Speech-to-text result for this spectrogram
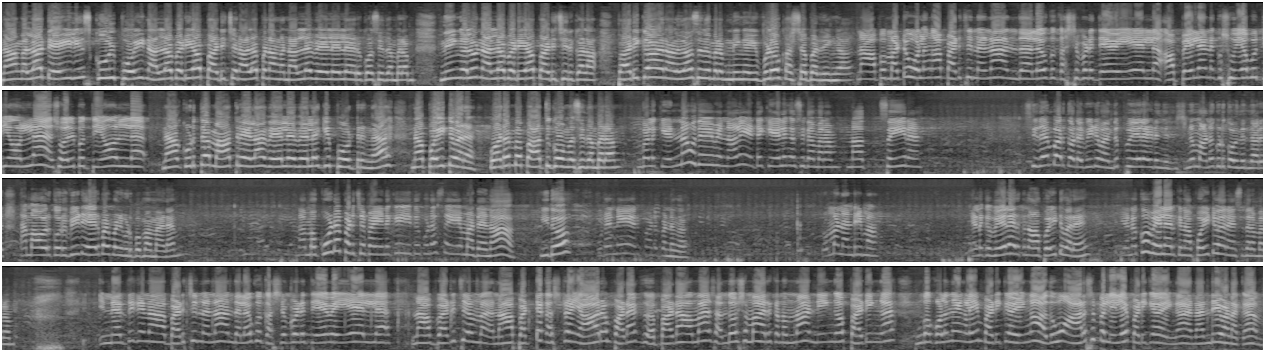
நாங்கள்லாம் டெய்லி ஸ்கூல் போய் நல்லபடியாக படித்தனால இப்போ நாங்கள் நல்ல வேலையில் இருக்கோம் சிதம்பரம். நீங்களும் நல்லபடியாக படிச்சிருக்கலாம். படிக்காதனால தான் சிதம்பரம் நீங்கள் இவ்வளோ கஷ்டப்படுறீங்க? நான் அப்ப மட்டும் ஒழுங்கா படிச்சிருந்தேன்னா அந்த அளவுக்கு கஷ்டப்பட தேவையே இல்லை. அப்பெல்லாம் எனக்கு சுய புத்தியும் இல்லை சொல் புத்தியும் இல்லை. நான் கொடுத்த மாத்திரையெல்லாம் வேலை வேலைக்கு போட்டுருங்க. நான் போயிட்டு வரேன். உடம்ப பார்த்துக்கோங்க சிதம்பரம். உங்களுக்கு என்ன உதவி வேணாலும் என்கிட்ட கேளுங்க சிதம்பரம். நான் செய்கிறேன் சிதம்பரத்தோட வீடு வந்து புயல் அடைஞ்சிருச்சுன்னு மனு கொடுக்க வந்திருந்தாரு. நம்ம அவருக்கு ஒரு வீடு ஏற்பாடு பண்ணி கொடுப்போமா மேடம் நம்ம கூட படிச்ச பையனுக்கு இது கூட செய்ய மாட்டேனா? இதோ உடனே ஏற்பாடு பண்ணுங்க. ரொம்ப நன்றிம்மா. எனக்கு வேலை இருக்கு நான் போயிட்டு வரேன். எனக்கும் வேலை இருக்கு நான் போயிட்டு வரேன் சிதம்பரம். இந்நேரத்துக்கு நான் படிச்சிருந்தேன்னா அந்த அளவுக்கு கஷ்டப்பட தேவையே இல்லை. நான் படித்த நான் பட்ட கஷ்டம் யாரும் பட படாமல் சந்தோஷமாக இருக்கணும்னா நீங்கள் படிங்க. உங்கள் குழந்தைங்களையும் படிக்க வைங்க. அதுவும் அரசு பள்ளியிலே படிக்க வைங்க. நன்றி வணக்கம்.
